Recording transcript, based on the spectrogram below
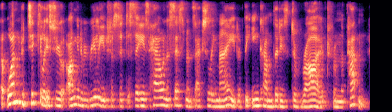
Uh, one particular issue I'm going to be really interested to see is how an assessment is actually made of the income that is derived from the patent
